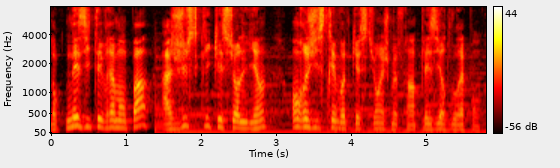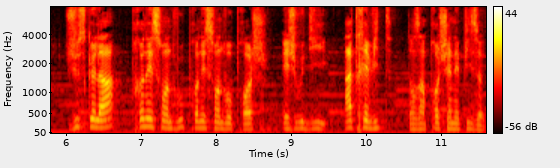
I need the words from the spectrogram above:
Donc n'hésitez vraiment pas à juste cliquer sur le lien, enregistrer votre question et je me ferai un plaisir de vous répondre. Jusque-là, prenez soin de vous, prenez soin de vos proches et je vous dis à très vite dans un prochain épisode.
